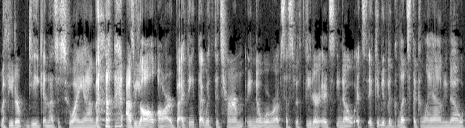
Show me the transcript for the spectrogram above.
a theater geek and that's just who I am, as we all are. But I think that with the term, you know, where we're obsessed with theater, it's, you know, it's, it could be the glitz, the glam, you know,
